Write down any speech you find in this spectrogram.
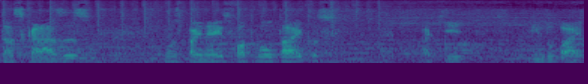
das casas com os painéis fotovoltaicos aqui em Dubai.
